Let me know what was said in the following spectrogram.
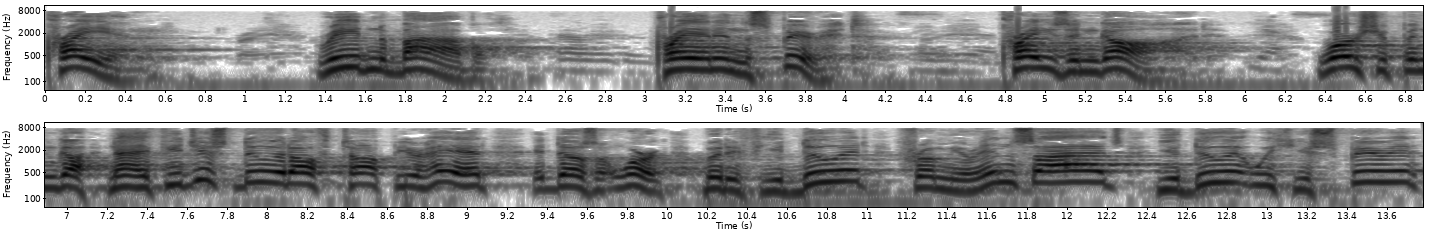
Praying, reading the Bible, praying in the Spirit, praising God, worshiping God. Now, if you just do it off the top of your head, it doesn't work. But if you do it from your insides, you do it with your spirit,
